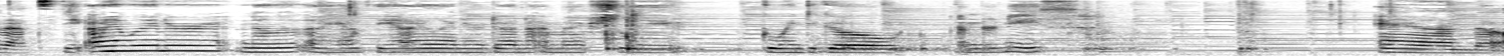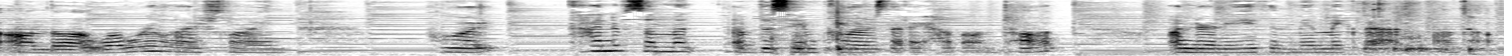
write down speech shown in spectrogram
Okay, that's the eyeliner. Now that I have the eyeliner done, I'm actually going to go underneath and on the lower lash line, put kind of some of the same colors that I have on top underneath and mimic that on top.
